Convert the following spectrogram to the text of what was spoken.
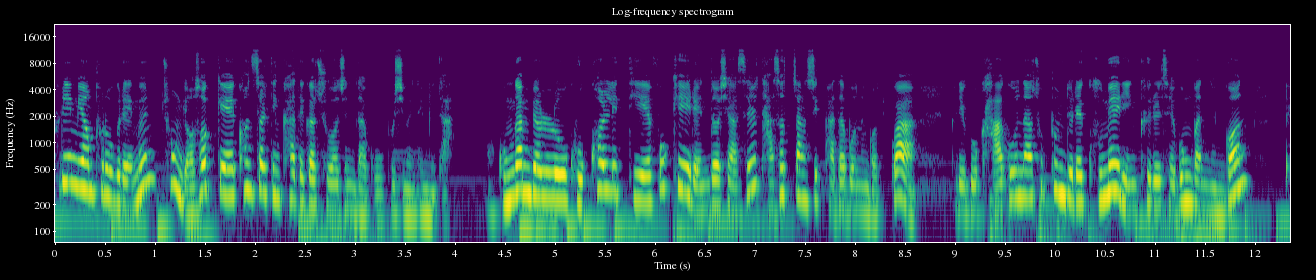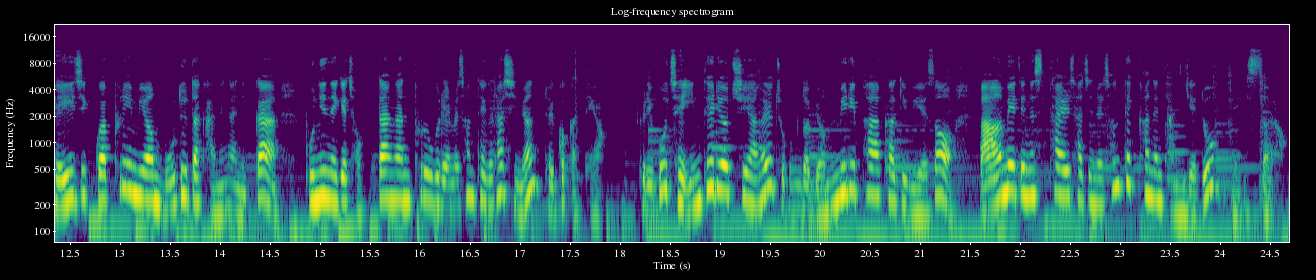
프리미엄 프로그램은 총 6개의 컨설팅 카드가 주어진다고 보시면 됩니다. 어, 공간별로 고quality의 4K render shot을 5장씩 받아보는 것과 그리고 가구나 소품들의 구매 링크를 제공받는 건 basic과 프리미엄 모두 다 가능하니까 본인에게 적당한 프로그램을 선택을 하시면 될 것 같아요. 그리고 제 인테리어 취향을 조금 더 면밀히 파악하기 위해서 마음에 드는 스타일 사진을 선택하는 단계도 네, 있어요.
